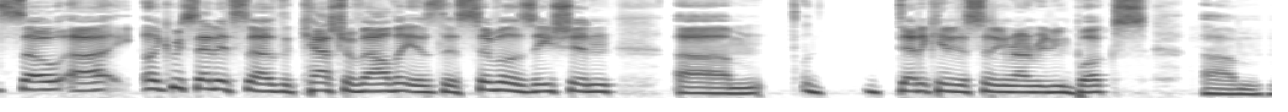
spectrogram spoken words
so, uh, like we said, it's uh, the Castrovalva is the civilization um, dedicated to sitting around reading books um,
